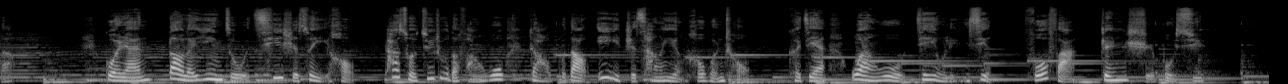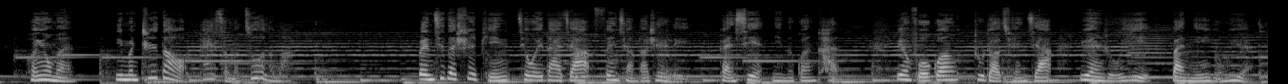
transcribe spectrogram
了。果然，到了印祖七十岁以后，他所居住的房屋找不到一只苍蝇和蚊虫，可见万物皆有灵性，佛法真实不虚。朋友们，你们知道该怎么做了吗？本期的视频就为大家分享到这里，感谢您的观看。愿佛光照全家，愿如意伴您永远。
